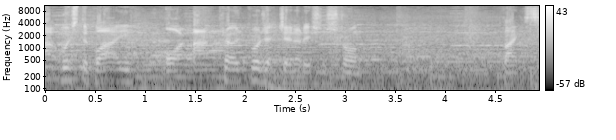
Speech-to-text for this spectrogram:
at WUS Dubai, or at Pro- Project Generation Strong. Thanks.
